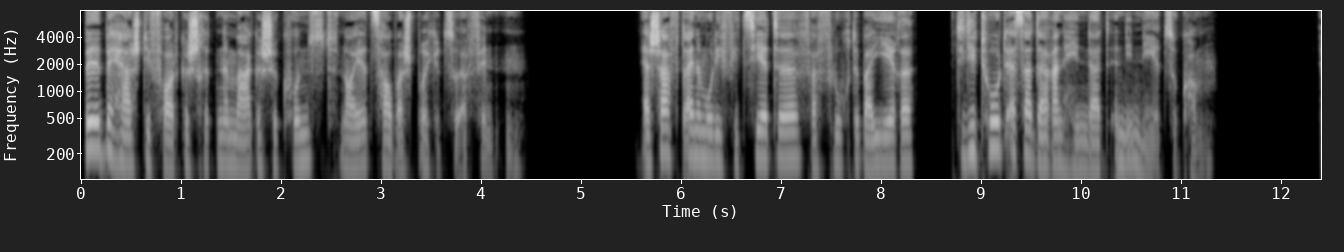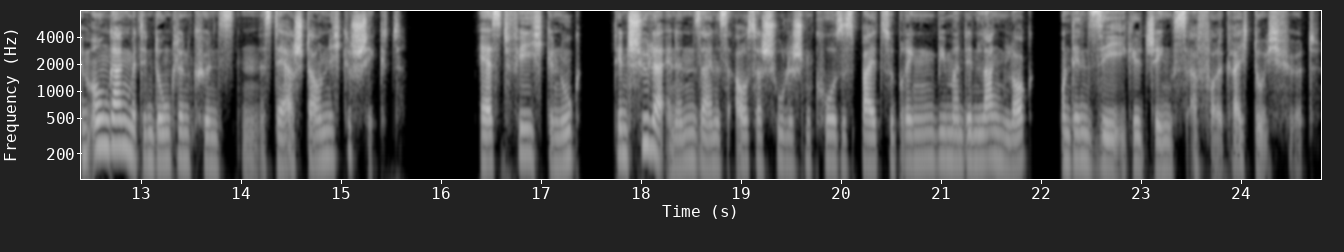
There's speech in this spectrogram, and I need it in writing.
Bill beherrscht die fortgeschrittene magische Kunst, neue Zaubersprüche zu erfinden. Er schafft eine modifizierte, verfluchte Barriere, die die Todesser daran hindert, in die Nähe zu kommen. Im Umgang mit den dunklen Künsten ist er erstaunlich geschickt. Er ist fähig genug, den SchülerInnen seines außerschulischen Kurses beizubringen, wie man den Langlock und den Seeigel Jinx erfolgreich durchführt.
